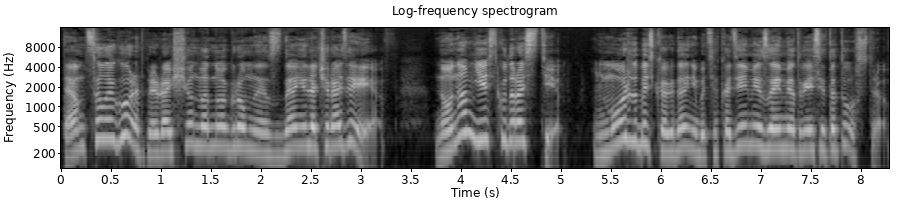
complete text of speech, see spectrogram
Там целый город превращен в одно огромное здание для чародеев. Но нам есть куда расти. Может быть, когда-нибудь Академия займет весь этот остров.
